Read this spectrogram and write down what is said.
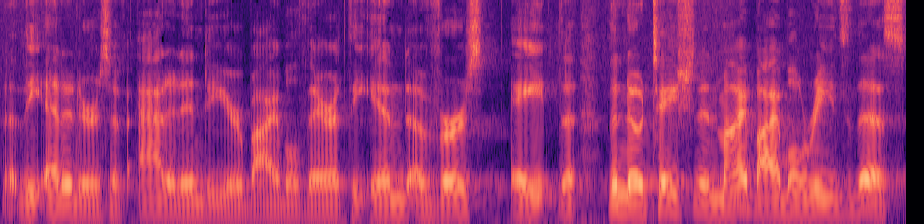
the editors have added into your Bible there at the end of verse 8. The, the notation in my Bible reads this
